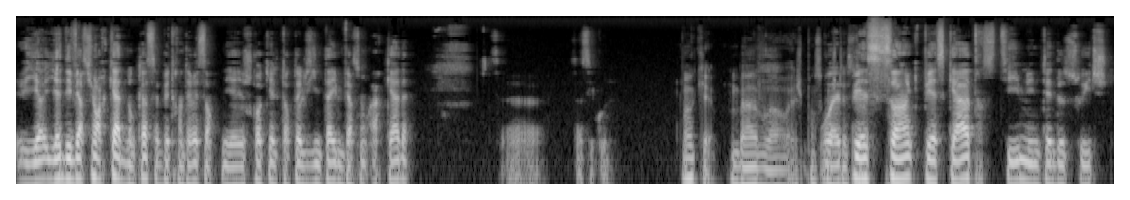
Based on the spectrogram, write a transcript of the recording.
il y a, il y a des versions arcade, donc là ça peut être intéressant. Il y a- je crois qu'il y a le Turtles in Time version arcade. Ça, ça, c'est cool. Ok, bah à voir, ouais, je pense que Ouais, je testerai. PS5, PS4, Steam, Nintendo Switch,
